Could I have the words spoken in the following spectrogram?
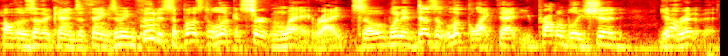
all those other kinds of things. I mean, food is supposed to look a certain way, right? So when it doesn't look like that, you probably should get well, rid of it.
